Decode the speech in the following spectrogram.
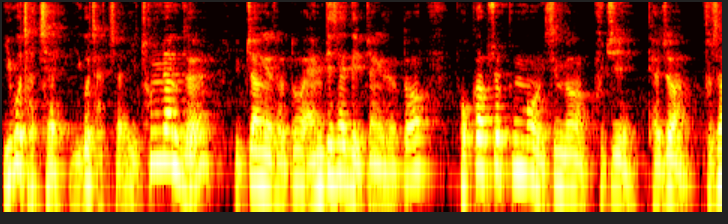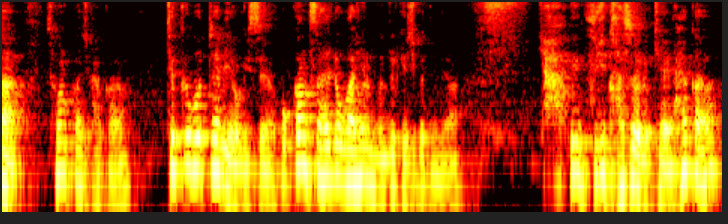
이거 자체 이거 자체 이 청년들 입장에서도 MZ 세대 입장에서도 복합 쇼핑몰 있으면 굳이 대전, 부산, 서울까지 갈까요? 특급 호텔이 여기 있어요. 호캉스 하려고 하시는 분들 계시거든요. 야, 굳이 가서 이렇게 할까요?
